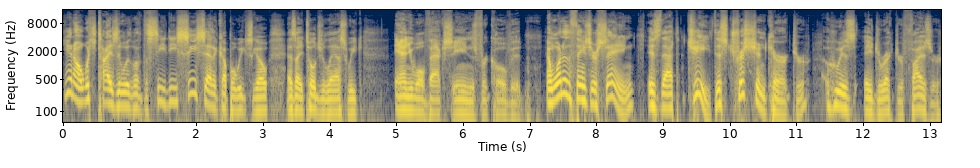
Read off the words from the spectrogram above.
You know, which ties in with what the CDC said a couple weeks ago, as I told you last week annual vaccines for COVID. And one of the things they're saying is that, gee, this Tristan character who is a director of Pfizer.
